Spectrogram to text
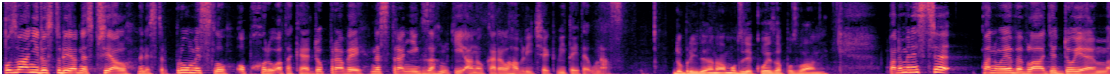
Pozvání do studia dnes přijal ministr průmyslu, obchodu a také dopravy, nestraník zahnutí Ano Karel Havlíček. Vítejte u nás. Dobrý den a moc děkuji za pozvání. Pane ministře, panuje ve vládě dojem,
